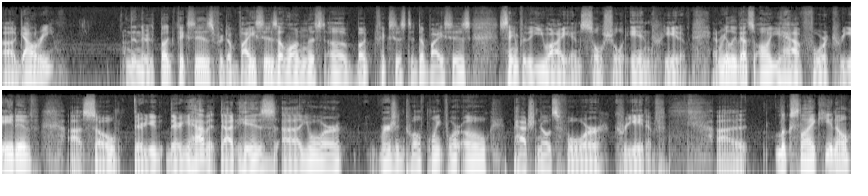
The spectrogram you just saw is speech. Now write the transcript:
uh, Gallery. And then there's bug fixes for devices, a long list of bug fixes to devices. Same for the UI and social in creative. And really, that's all you have for creative. Uh, so there you there you have it. That is uh, your version 12.40 patch notes for creative. Uh, looks like, you know,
